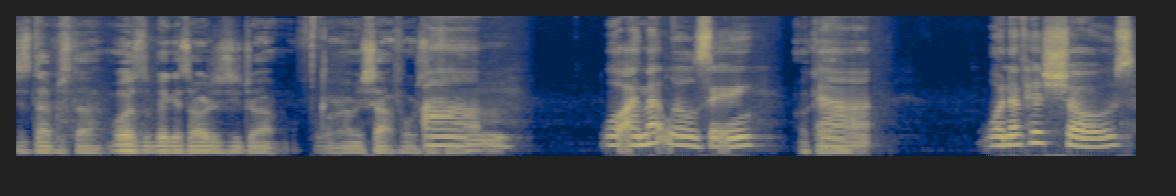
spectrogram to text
Just never stop. What was the biggest artist you dropped for? I mean, shot for. so um well i met lil z okay. at one of his shows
